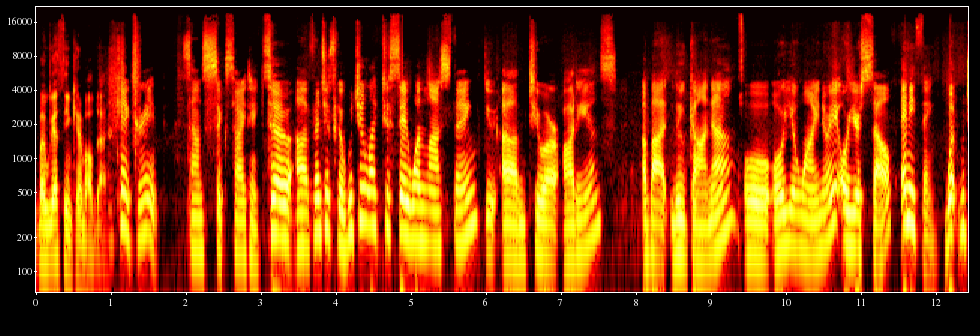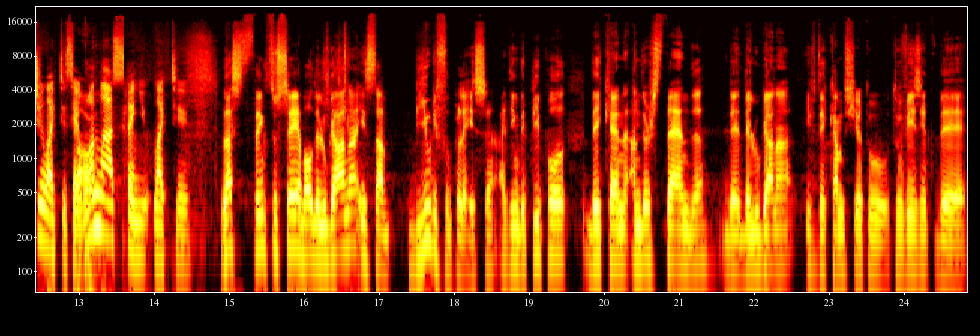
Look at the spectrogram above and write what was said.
but we are thinking about that. Okay, great. Sounds exciting. So, uh, Francesca, would you like to say one last thing to, um, to our audience about Lugana or, or your winery or yourself? Anything. What would you like to say? Uh, one last thing you'd like to. Last thing to say about the Lugana is a beautiful place. I think the people they can understand the, the Lugana if they come here to, to visit the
